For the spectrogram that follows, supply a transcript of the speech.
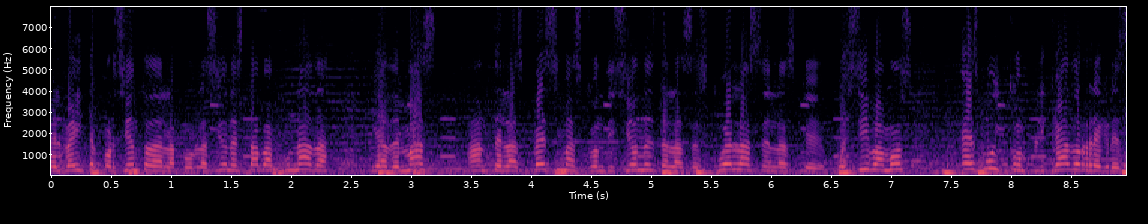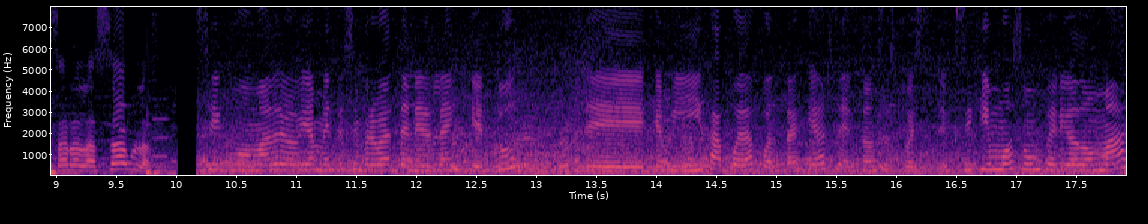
el 20% de la población está vacunada y además ante las pésimas condiciones de las escuelas en las que pues íbamos, es muy complicado regresar a las aulas. Sí, como madre obviamente siempre voy a tener la inquietud de que mi hija pueda contagiarse, entonces pues exigimos un periodo más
